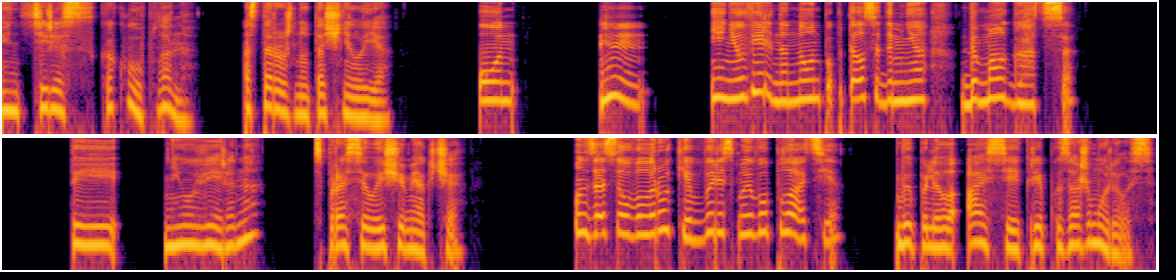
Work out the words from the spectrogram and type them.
«Интерес какого плана?» Осторожно уточнила я. «Он... Я не уверена, но он попытался до меня домогаться». «Ты не уверена?» Спросила еще мягче. «Он засовывал руки в вырез моего платья», выпалила Ася и крепко зажмурилась.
